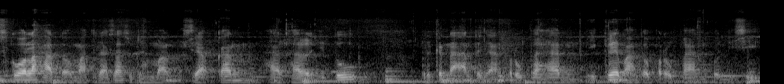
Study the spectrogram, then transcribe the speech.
sekolah atau madrasah sudah mempersiapkan hal-hal itu berkenaan dengan perubahan iklim atau perubahan kondisi.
